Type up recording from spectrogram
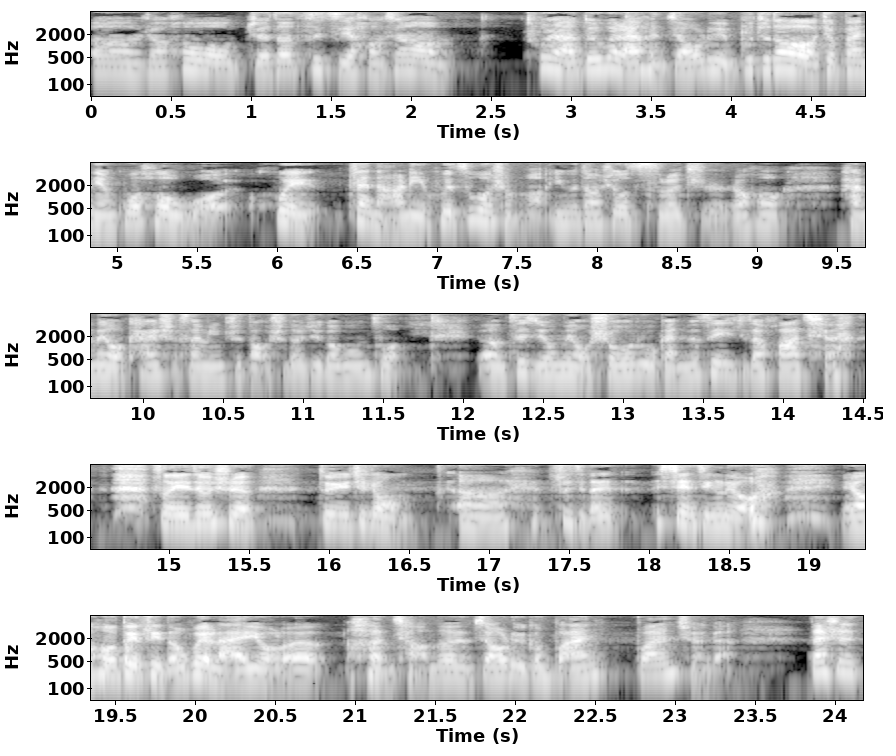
嗯，然后觉得自己好像。突然对未来很焦虑，不知道这半年过后我会在哪里，会做什么。因为当时又辞了职，然后还没有开始三明治导师的这个工作，嗯，自己又没有收入，感觉自己一直在花钱，所以就是对于这种嗯自己的现金流，然后对自己的未来有了很强的焦虑跟不安不安全感。但是，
